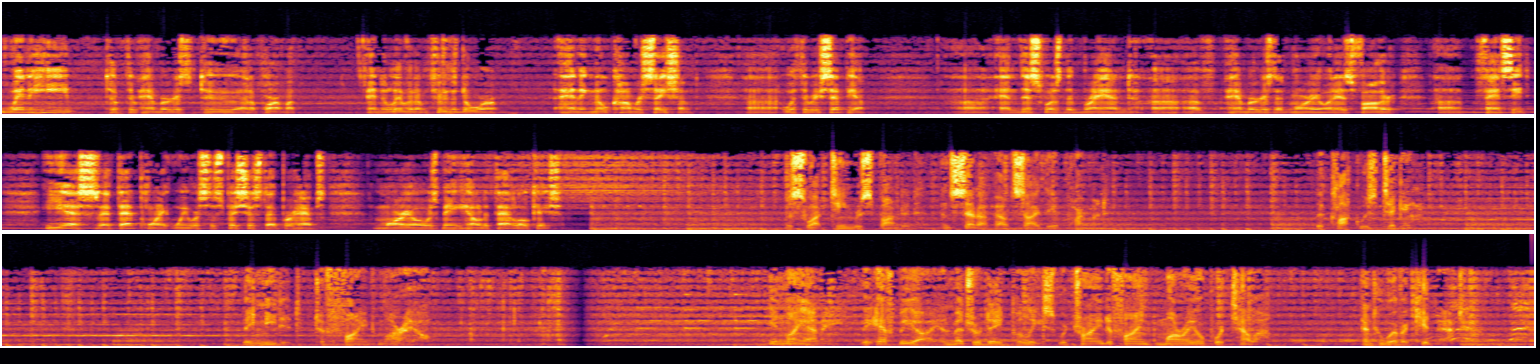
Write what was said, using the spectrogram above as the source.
When he took the hamburgers to an apartment and delivered them through the door, having no conversation uh, with the recipient. Uh, and this was the brand uh, of hamburgers that Mario and his father uh, fancied. Yes, at that point we were suspicious that perhaps Mario was being held at that location. The SWAT team responded and set up outside the apartment. The clock was ticking. They needed to find Mario. In Miami, the FBI and Metro-Dade police were trying to find Mario Portella and whoever kidnapped him.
